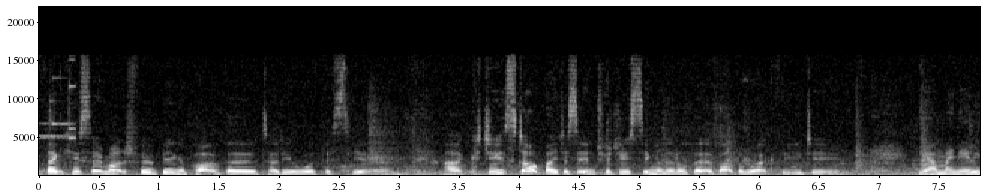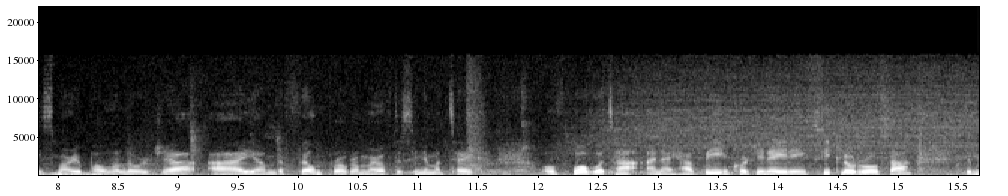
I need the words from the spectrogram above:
thank you so much for being a part of the Teddy Award this year. Uh, could you start by just introducing a little bit about the work that you do? Yeah, my name is Maria Paula Lorgia. I am the film programmer of the Cinematheque of Bogota, and I have been coordinating Ciclo Rosa, the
